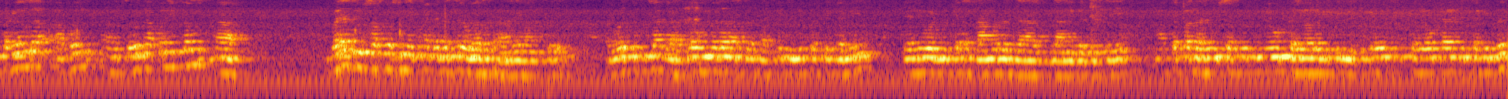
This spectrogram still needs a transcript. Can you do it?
सगळ्यांना आपण सहज आपण एकदम बऱ्याच दिवसापासून एकमेकांच्या सहवासात राहणारे माणसं आहे. त्यामुळे तुमच्या घरातला उमेदवार असल्यासारखे तुम्ही प्रत्येकाने या निवडणुकीला सामोरं जा जाणं गरजेचं आहे मागच्या पंधरा दिवसापूर्वी निवड कलेवाला मिटिंग घेतली त्यावेळी कलेवाकारांनी सांगितलं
